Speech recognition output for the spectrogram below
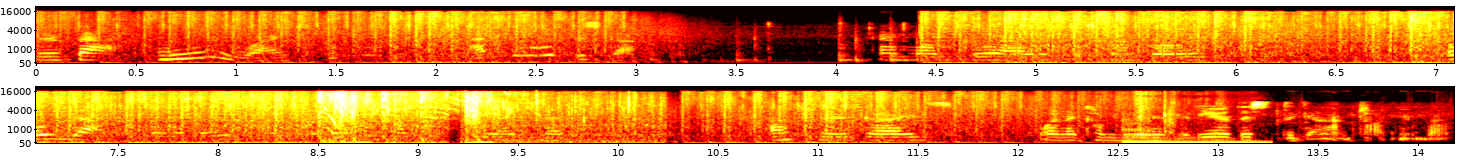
Watch back. Ooh, I, can like this guy. I'm on four, I like this one, bro. Oh yeah. You guys when I come to the video. This is the gun I'm talking about.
